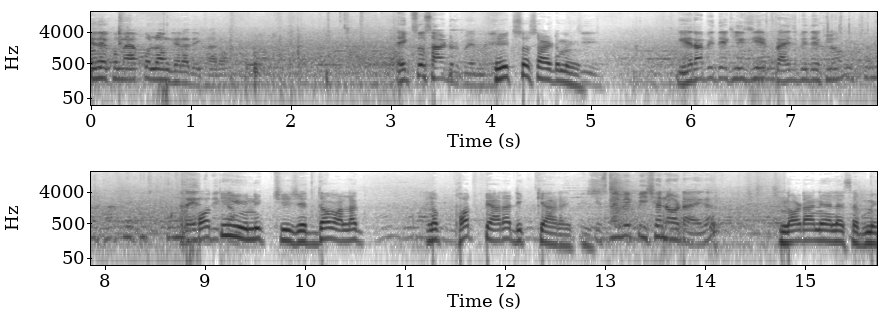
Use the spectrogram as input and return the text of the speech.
ये देखो मैं आपको लॉन्ग घेरा दिखा रहा हूँ। एक सौ साठ रुपये में। एक सौ साठ में। जी। घेरा भी देख लीजिए प्राइस भी देख लो। बहुत ही यूनिक चीज़ एकदम अलग मतलब बहुत प्यारा दिख के आ रहा है पीस इसमें भी पीछे नोट आएगा। नॉट आने वाला है सब में।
